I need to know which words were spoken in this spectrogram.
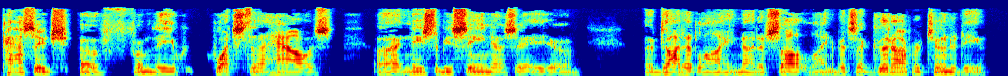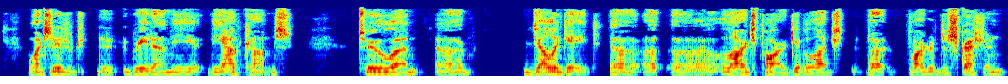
passage of from the what's to the hows uh, needs to be seen as a uh, a dotted line, not a solid line, but it's a good opportunity once you've agreed on the the outcomes to uh, uh, delegate uh, a, a, large part, give a large uh, part of discretion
